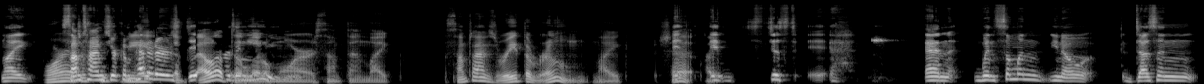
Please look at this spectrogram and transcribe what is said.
Like or sometimes your competitors developed a little you. more or something. Like sometimes read the room. Like shit. It, Like it's just it, and when someone, you know, doesn't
